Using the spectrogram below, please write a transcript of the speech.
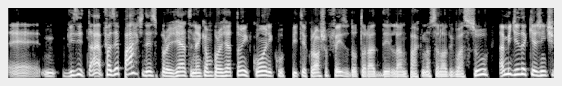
é, visitar, fazer parte desse projeto, né? Que é um projeto tão icônico. Peter Crouch fez o doutorado dele lá no Parque Nacional do Iguaçu. À medida que a gente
